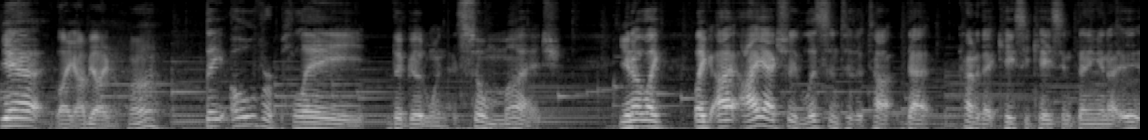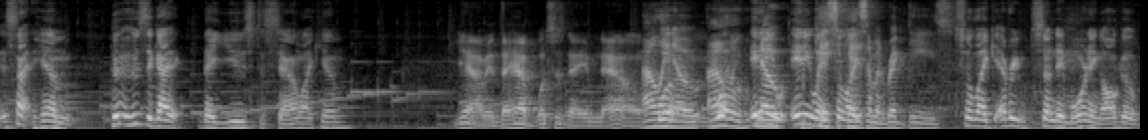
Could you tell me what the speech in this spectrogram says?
Yeah, Like, I'd be like, huh? they overplay the good one so much. You know, like like I I actually listened to the top that kind of that Casey Kasem thing, and uh, it's not him. Who, who's the guy they used to sound like him? Yeah, I mean, they have, what's his name now? I only Well, know I well, only any- know anyway, Casey so, like- Kasem and Rick Dees. So like every Sunday morning, I'll go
